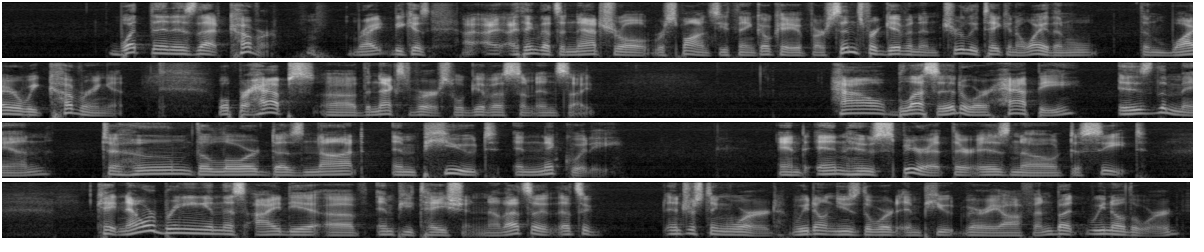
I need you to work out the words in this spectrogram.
what then is that cover? Right? Because I, I think that's a natural response. You think, okay, if our sin's forgiven and truly taken away, then then why are we covering it? Well, perhaps uh, the next verse will give us some insight. How blessed or happy is the man to whom the Lord does not impute iniquity, and in whose spirit there is no deceit. Okay, now we're bringing in this idea of imputation. Now that's a that's a interesting word. We don't use the word impute very often, but we know the word.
